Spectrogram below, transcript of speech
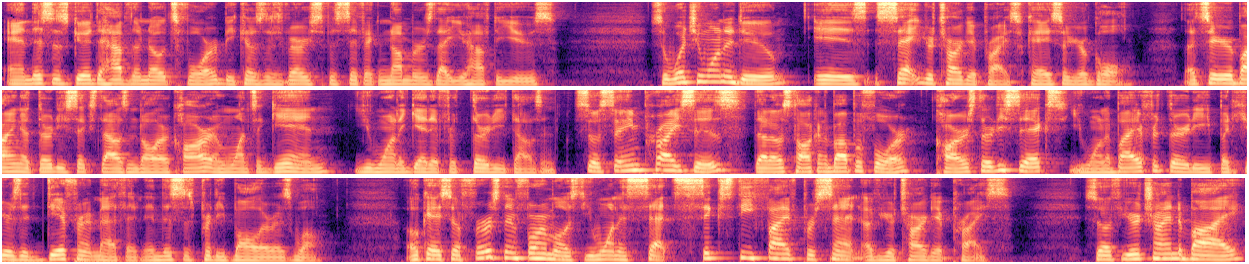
and this is good to have the notes for because there's very specific numbers that you have to use. So, what you want to do is set your target price, okay? So, your goal. Let's say you're buying a $36,000 car and once again, you want to get it for 30,000. So same prices that I was talking about before. Car is 36, you want to buy it for 30, but here's a different method and this is pretty baller as well. Okay, so first and foremost, you want to set 65% of your target price. So if you're trying to buy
